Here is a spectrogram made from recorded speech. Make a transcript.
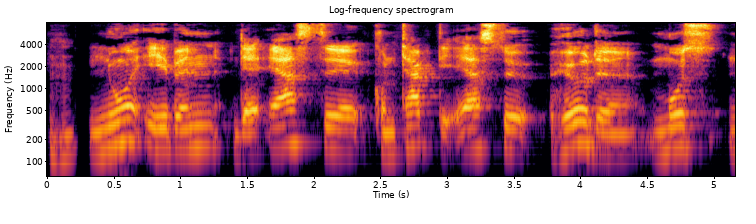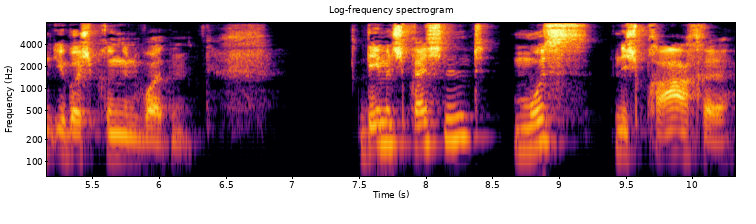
Mhm. Nur eben der erste Kontakt, die erste Hürde muss überspringen worden. Dementsprechend muss eine Sprache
